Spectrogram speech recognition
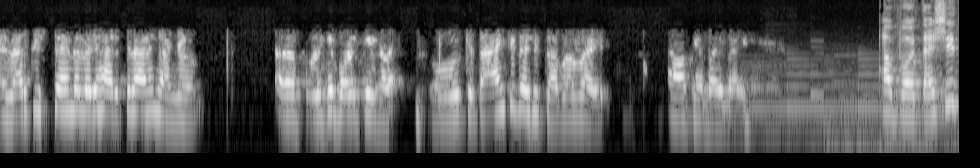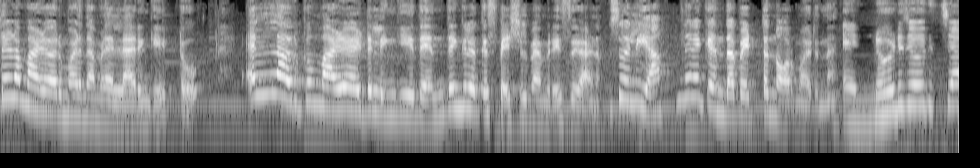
എല്ലാവർക്കും ഇഷ്ടമായിട്ടുള്ള ഒരു ഹരത്തിലാണ് ഞങ്ങളും. പൊളിക്ക് പൊളിക്കേക്കളെ okay thank you Dashitha bye okay bye bye അപ്പോൾ തഷീതയുടെ മഴ ഓർമ്മകൾ നമ്മൾ എല്ലാവരും കേട്ടു. എല്ലാവർക്കും മഴയായിട്ട് ലിങ്ക് ചെയ്ത് എന്തെങ്കിലുമൊക്കെ സ്പെഷ്യൽ മെമ്മറീസ് കാണും. സോ ലിയ നിനക്ക് എന്താ പെട്ടെന്ന് ഓർമ്മ വരുന്നത് എന്നോട് ചോദിച്ചാ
